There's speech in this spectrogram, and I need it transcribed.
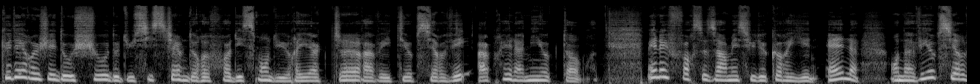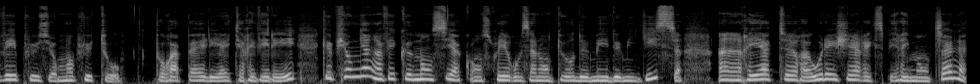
que des rejets d'eau chaude du système de refroidissement du réacteur avaient été observés après la mi-octobre. Mais les forces armées sud-coréennes, elles, en avaient observé plusieurs mois plus tôt. Pour rappel, il a été révélé que Pyongyang avait commencé à construire aux alentours de mai 2010 un réacteur à eau légère expérimental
